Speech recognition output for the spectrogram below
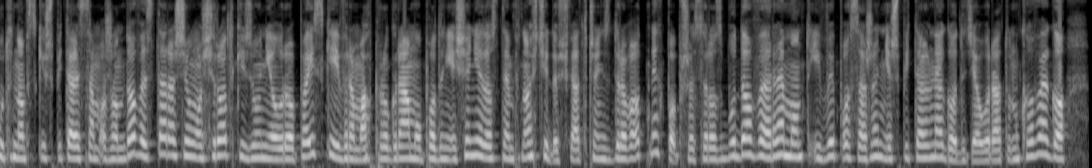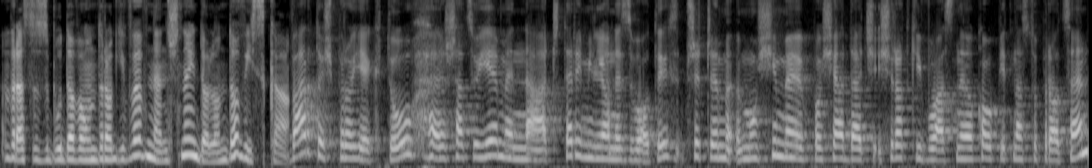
Kutnowski Szpital Samorządowy stara się o środki z Unii Europejskiej w ramach programu Podniesienie dostępności do świadczeń zdrowotnych poprzez rozbudowę, remont i wyposażenie szpitalnego oddziału ratunkowego wraz z budową drogi wewnętrznej do lądowiska. Wartość projektu e, szacujemy na 4 miliony złotych, przy czym musimy posiadać środki własne około 15%.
